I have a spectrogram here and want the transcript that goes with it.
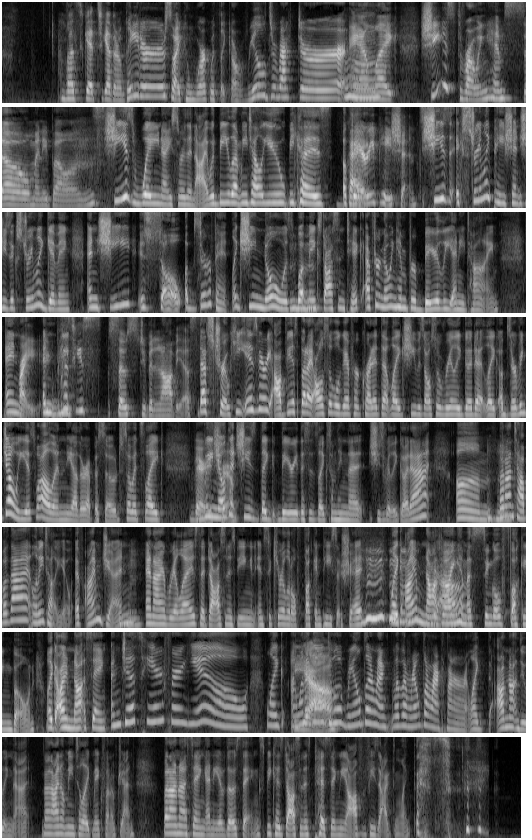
let's get together later so I can work with like a real director." And like she is throwing him so many bones. She's way nicer than I would be, let me tell you, because okay. Very patient. she's extremely patient she's extremely giving and she is so observant like she knows Mm-hmm. what makes dawson tick after knowing him for barely any time and right. and because we- he's so stupid and obvious. that's true he is very obvious but i also will give her credit that like she was also really good at like observing joey as well in the other episode so it's like Very we know that she's like very this is like something that she's really good at um Mm-hmm. but on top of that let me tell you if i'm jen and i realize that dawson is being an insecure little fucking piece of shit like i'm not Yeah. throwing him a single fucking bone like i'm not saying i'm just here for you like i want to Yeah. go do a real direct with a real director like i'm not doing that and i don't mean to like make fun of jen but i'm not saying any of those things because dawson is pissing me off if he's acting like this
